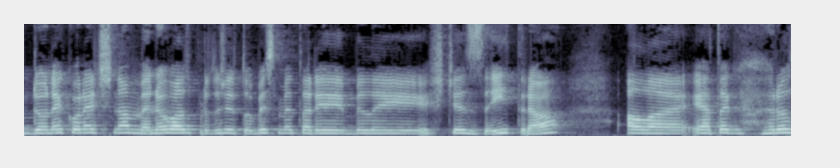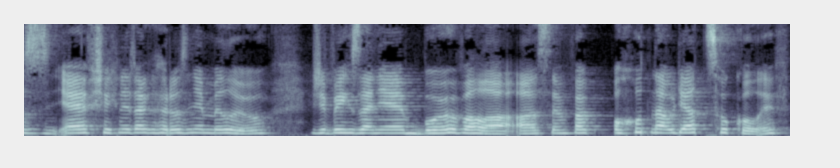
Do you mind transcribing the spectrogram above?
do nekonečna jmenovat, protože to bychom tady byli ještě zítra, ale já tak hrozně, já všechny tak hrozně miluju, že bych za ně bojovala a jsem fakt ochotná udělat cokoliv,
